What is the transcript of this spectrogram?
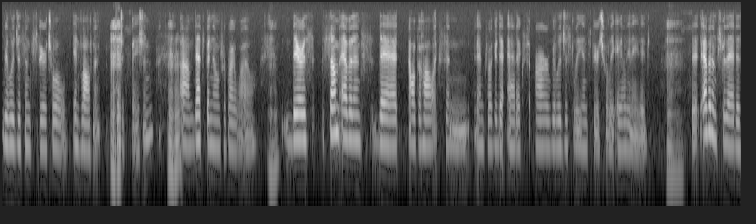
religious and spiritual involvement, mm-hmm. participation. Mm-hmm. Um, that's been known for quite a while. Mm-hmm. There's some evidence that alcoholics and, and drug addicts are religiously and spiritually alienated. Mm-hmm. The evidence for that is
